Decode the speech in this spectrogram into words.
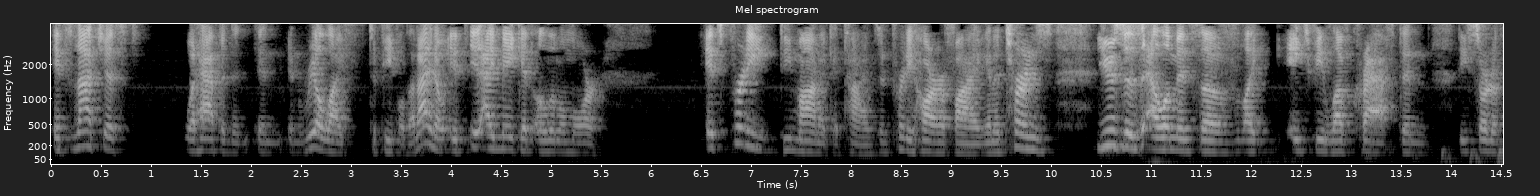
it's not just what happened in, in, in real life to people that I know. It, it, I make it a little more. It's pretty demonic at times and pretty horrifying, and it turns uses elements of like H.P. Lovecraft and these sort of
